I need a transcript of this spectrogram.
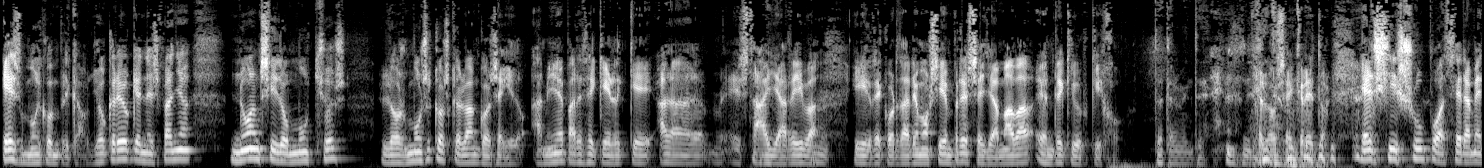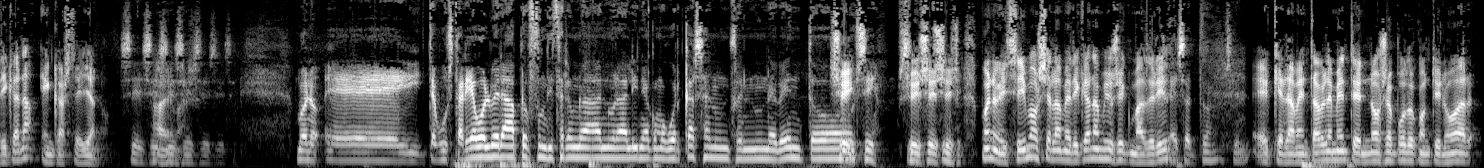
Es muy complicado. Yo creo que en España no han sido muchos los músicos que lo han conseguido. A mí me parece que el que ah, está ahí arriba mm. y recordaremos siempre se llamaba Enrique Urquijo. Totalmente. De los secretos. Él sí supo hacer americana en castellano. Sí, sí, sí, sí, sí, Bueno, eh, ¿te gustaría volver a profundizar en una, línea como Huercasa en un, en un evento? Sí sí sí, sí, Bueno, hicimos el Americana Music Madrid, Exacto, eh, que lamentablemente no se pudo continuar,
